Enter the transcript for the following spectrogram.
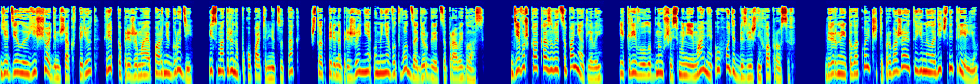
Я делаю еще один шаг вперед, крепко прижимая парня к груди, и смотрю на покупательницу так, что от перенапряжения у меня вот-вот задергается правый глаз. Девушка оказывается понятливой, и, криво улыбнувшись мне и маме, уходит без лишних вопросов. Дверные колокольчики провожают ее мелодичной трелью,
